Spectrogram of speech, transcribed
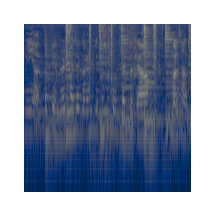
मी आता फेवरेट माझ्या करंट लिपस्टिक कोणत्या आहेत तर त्या तुम्हाला सांगते.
